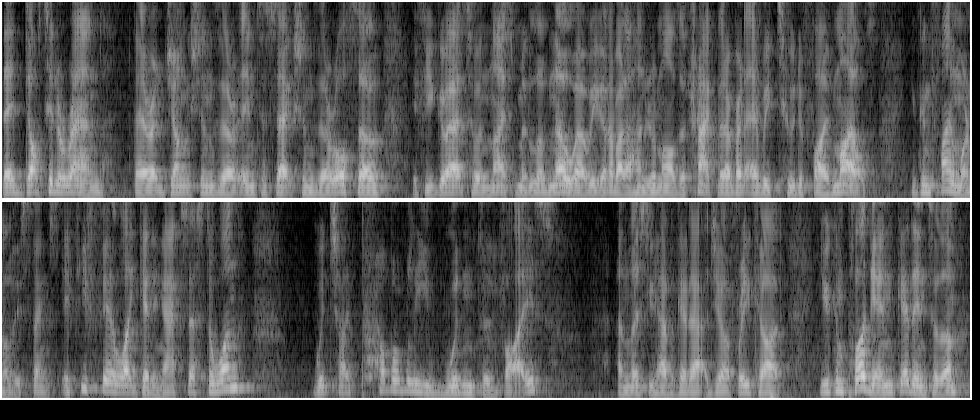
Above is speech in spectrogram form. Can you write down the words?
They're dotted around. They're at junctions, they're at intersections. They're also, if you go out to a nice middle of nowhere, we got about 100 miles of track. They're about every two to five miles. You can find one of these things. If you feel like getting access to one, which I probably wouldn't advise unless you have a get out of jail free card, you can plug in, get into them,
